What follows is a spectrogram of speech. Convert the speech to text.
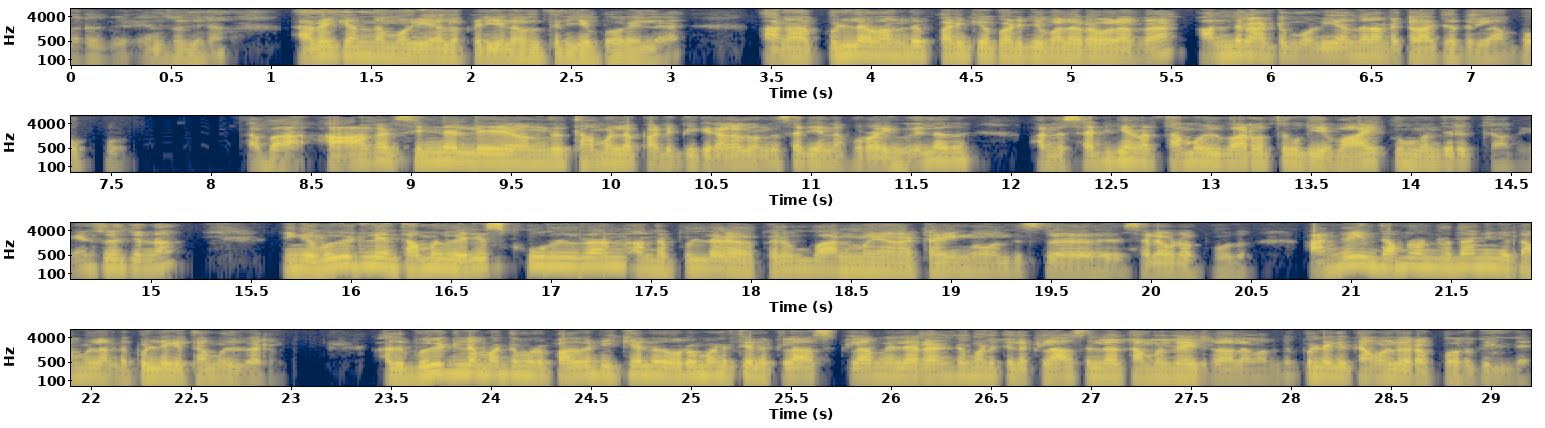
வருது. என்ன சொல்லினா அவைக்கு அந்த மொழியால பெரிய லெவல் தெரிய போறில்லை ஆனா பிள்ளை வந்து படிக்க படிச்சு வளர வளர அந்த நாட்டு மொழி அந்த நாட்டு கலாச்சாரத்துக்கு எல்லாம் போகும் அப்ப ஆக சின்னல்லையே வந்து தமிழ்ல படிப்பிக்கிறார்கள் வந்து சரியான குறைவு. இல்லாது அந்த சரியான தமிழ் வர்றதுக்குரிய வாய்ப்பும் வந்து இருக்காது. ஏன்னு சொல்லி சொன்னா நீங்க வீட்லயும் தமிழ் வச்சு ஸ்கூல் தான் அந்த பிள்ளை பெரும்பான்மையான டைமை வந்து செ- செலவிட போகுது. அங்கேயும் தமிழ்ன்றது தான் நீங்க தமிழ் அந்த பிள்ளைக்கு தமிழ் வரும். அது வீட்டுல மட்டும் ஒரு பகுதிக்கு இல்லை ஒரு மணித்தில கிளாஸ் கிளாம இல்ல ரெண்டு மணித்தில கிளாஸ் இல்ல தமிழ் கேட்கறதால வந்து பிள்ளைக்கு தமிழ் வர போறது இல்லை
